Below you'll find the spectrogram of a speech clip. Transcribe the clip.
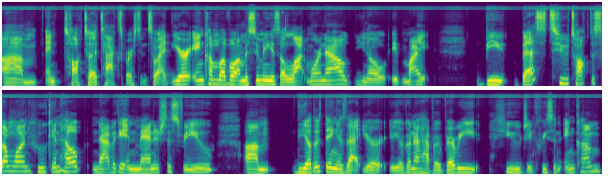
um, and talk to a tax person. So at your income level i'm assuming is a lot more now. You know it might be best to talk to someone who can help navigate and manage this for you. Um, the other thing is that you're you're going to have a very huge increase in income.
